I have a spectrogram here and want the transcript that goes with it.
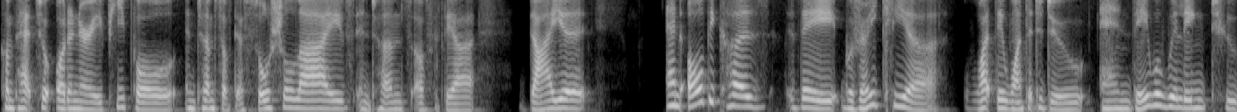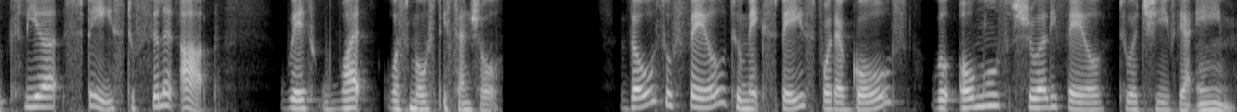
compared to ordinary people in terms of their social lives, in terms of their diet, and all because they were very clear what they wanted to do, and they were willing to clear space to fill it up with what was most essential. those who fail to make space for their goals will almost surely fail to achieve their aim.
